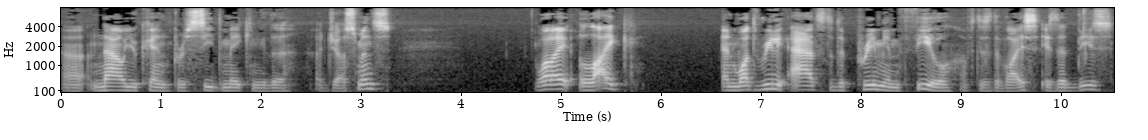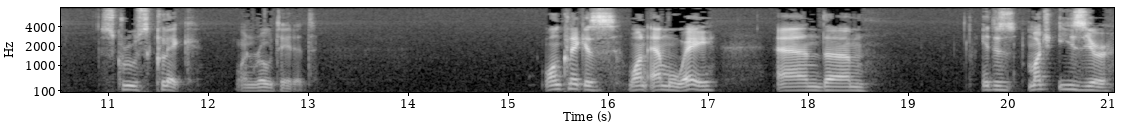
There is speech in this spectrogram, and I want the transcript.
Uh, now you can proceed making the adjustments. What I like and what really adds to the premium feel of this device is that these screws click when rotated. One click is one MOA and um, it is much easier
